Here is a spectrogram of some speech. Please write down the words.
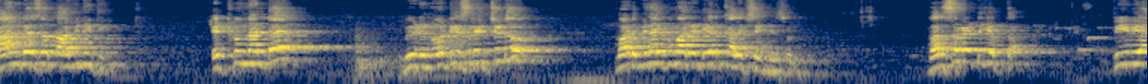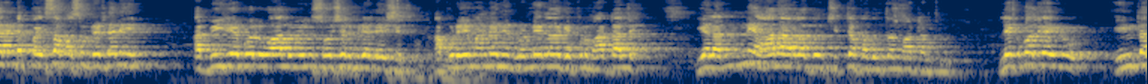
కాంగ్రెస్ వాళ్ళ అవినీతి. ఎట్లుందంటే వీడు నోటీసులు ఇచ్చుడు వాడు వినయ్ కుమార్ రెడ్డి గారు కలెక్షన్ చేసుడు. వరుస పెట్టి చెప్తా. పీవీఆర్ అంటే పైసా వసూలు రెడ్డి అని ఆ బీజేపీలు వాళ్ళు వీళ్ళు సోషల్ మీడియా వేసేది అప్పుడు ఏమన్నా నేను రెండేళ్ళ దాకా ఎప్పుడు మాట్లాడలే. వీళ్ళన్ని ఆధారాలతో చిట్ట పదులతో మాట్లాడుతున్నాడు లేకపోతే వీడు ఇంట్లో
